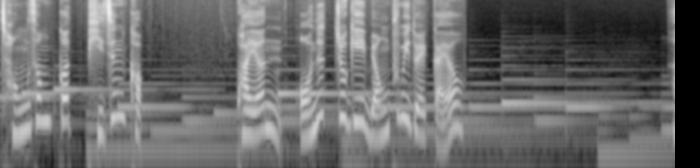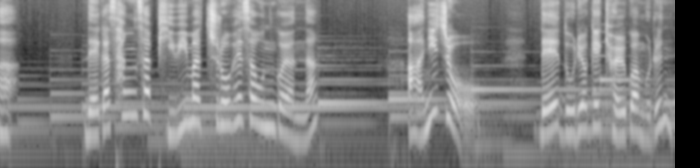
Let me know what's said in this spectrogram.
정성껏 빚은 컵. 과연 어느 쪽이 명품이 될까요? 아, 내가 상사 비위 맞추러 회사 온 거였나? 아니죠. 내 노력의 결과물은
